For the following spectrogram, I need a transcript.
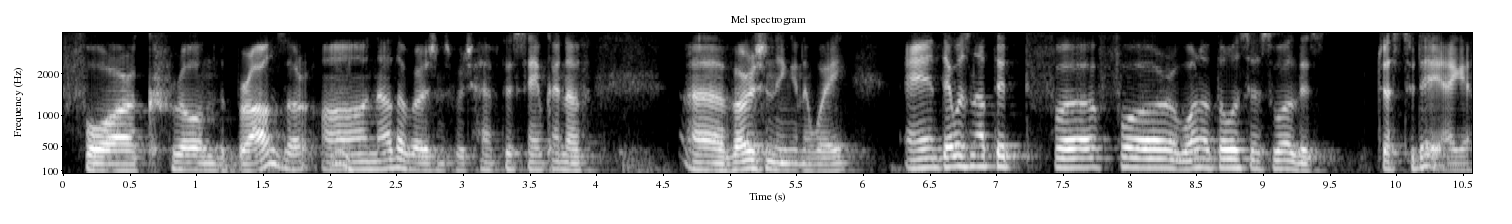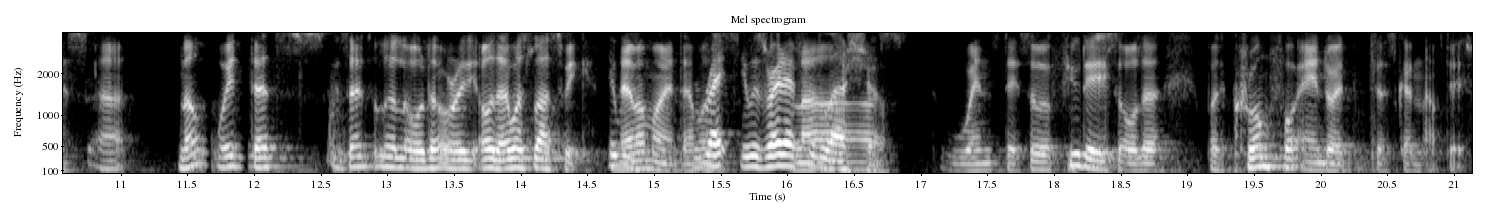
for Chrome, the browser, hmm. on mm. other versions which have the same kind of uh, versioning in a way. And there was an update for for one of those as well. This just today, I guess. Uh, no, wait, that's is that a little older already? Oh, that was last week. It Never was, mind. That was right. It was right after the last show. Wednesday, so a few days older. But Chrome for Android just got an update.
